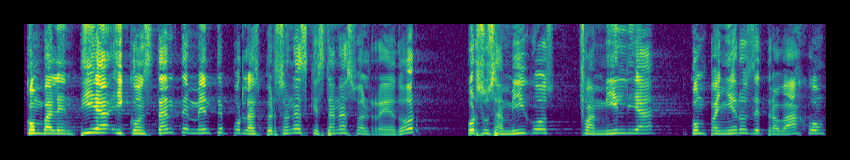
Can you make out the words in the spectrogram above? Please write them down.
con valentía y constantemente por las personas que están a su alrededor, por sus amigos, familia, compañeros de trabajo,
